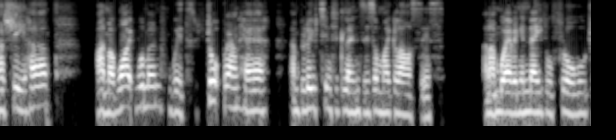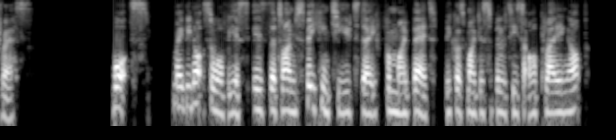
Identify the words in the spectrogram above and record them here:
uh, she, her. I'm a white woman with short brown hair and blue tinted lenses on my glasses, and I'm wearing a naval floral dress. What's maybe not so obvious is that I'm speaking to you today from my bed because my disabilities are playing up.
